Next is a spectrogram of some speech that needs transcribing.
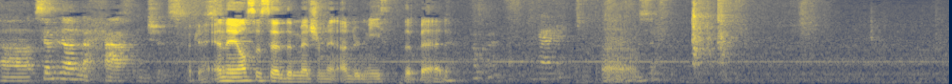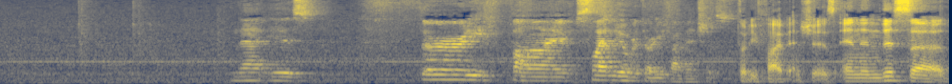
uh, 79 and a half inches. Okay, and they also said the measurement underneath the bed. Okay. Got it? Um, And that is 35, slightly over 35 inches. 35 inches. And then this uh,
